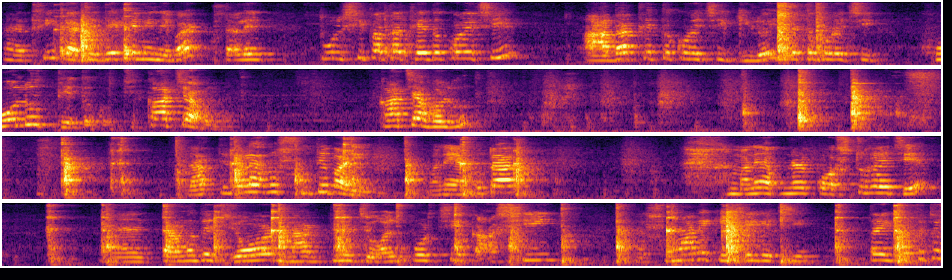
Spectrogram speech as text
হ্যাঁ ঠিক আছে, দেখে নিন এবার। তাহলে তুলসী পাতা থেতো করেছি, আদা থেতো করেছি, গিলোই থেতো করেছি, হলুদ থেতো করছি, কাঁচা হলুদ কাঁচা হলুদ। রাত্রিবেলা এখন শুতে পারিনি মানে এতটা মানে আপনার কষ্ট হয়েছে তার মধ্যে জ্বর, নাক দিয়ে জল পড়ছে, কাশি, সমানে কেটে গেছি, তাই এগুলোতে তো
